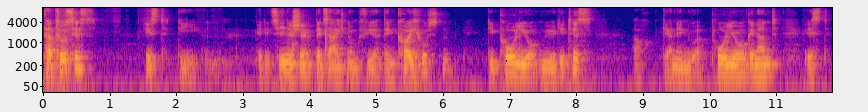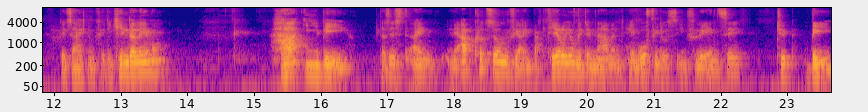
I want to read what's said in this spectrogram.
Pertussis ist die medizinische Bezeichnung für den Keuchhusten die Poliomyelitis, auch gerne nur Polio genannt, ist Bezeichnung für die Kinderlähmung. HIB, das ist ein, eine Abkürzung für ein Bakterium mit dem Namen Haemophilus influenzae Typ B.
